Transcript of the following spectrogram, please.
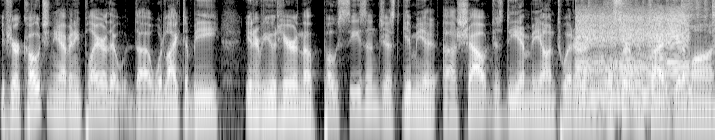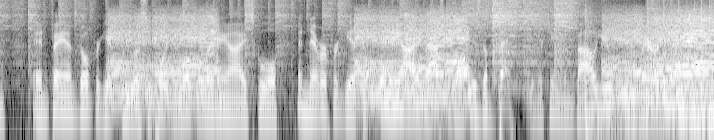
if you're a coach and you have any player that would, uh, would like to be interviewed here in the postseason, just give me a, a, shout. Just DM me on Twitter, and we'll certainly try to get them on. And fans, don't forget to uh, support your local NAIA school, and never forget that NAIA basketball is the best entertainment value in America.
